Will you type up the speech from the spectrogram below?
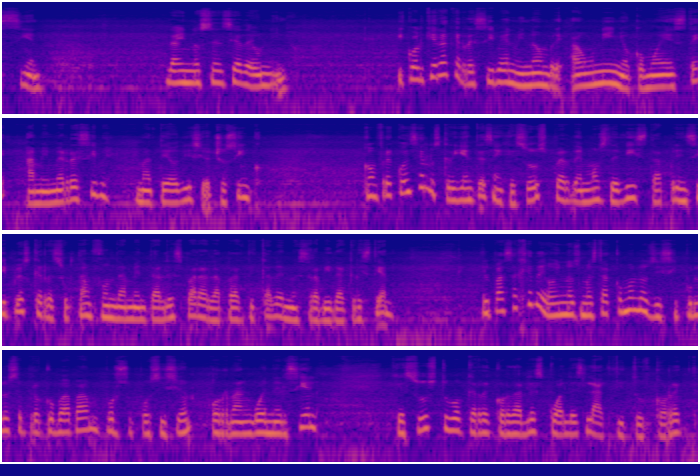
100. La inocencia de un niño. Y cualquiera que reciba en mi nombre a un niño como este, a mí me recibe. Mateo 18:5. Con frecuencia los creyentes en Jesús perdemos de vista principios que resultan fundamentales para la práctica de nuestra vida cristiana. El pasaje de hoy nos muestra cómo los discípulos se preocupaban por su posición o rango en el cielo. Jesús tuvo que recordarles cuál es la actitud correcta.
